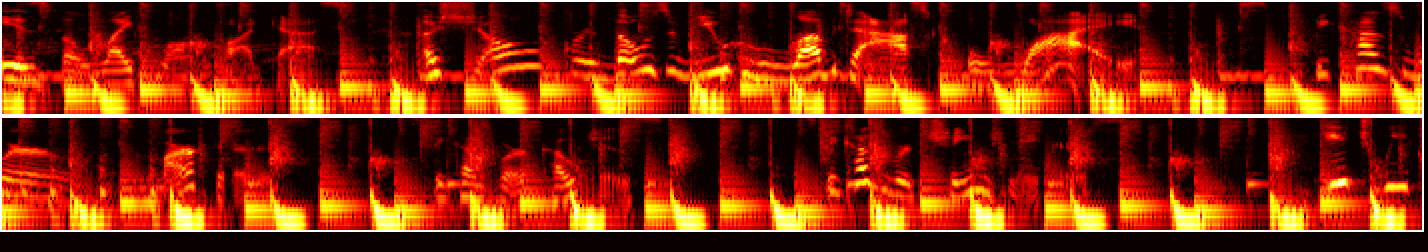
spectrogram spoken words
is the Lifelong Podcast, a show for those of you who love to ask why. It's because we're marketers, it's because we're coaches, it's because we're change makers. Each week,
